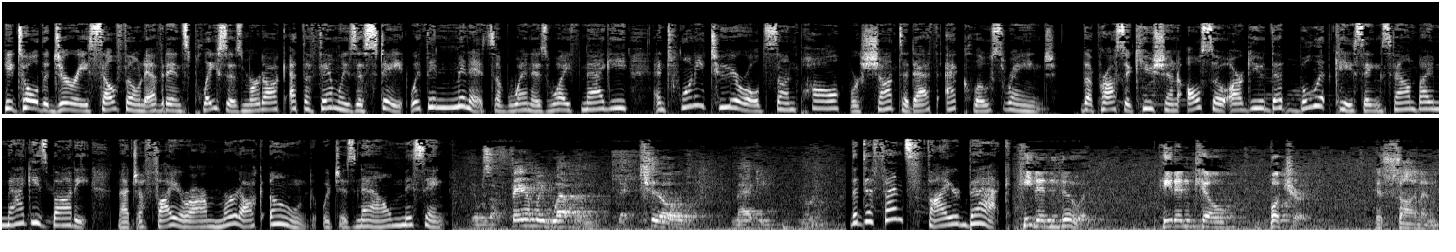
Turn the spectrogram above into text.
He told the jury cell phone evidence places Murdaugh at the family's estate within minutes of when his wife Maggie and 22 year old son Paul were shot to death at close range. The prosecution also argued that bullet casings found by Maggie's body match a firearm Murdaugh owned, which is now missing. It was a family weapon that killed Maggie Murdaugh. The defense fired back. He didn't do it. He didn't kill Butcher his son and,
